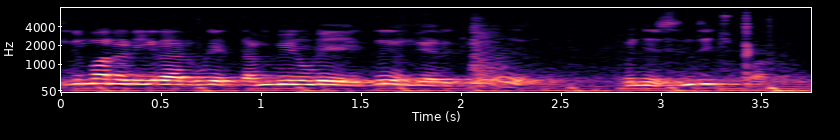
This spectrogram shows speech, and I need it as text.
சினிமா நடிகராக இருக்கக்கூடிய தம்பியினுடைய இது எங்கே இருக்கிறது? கொஞ்சம் சிந்திச்சு பார்க்கணும்.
